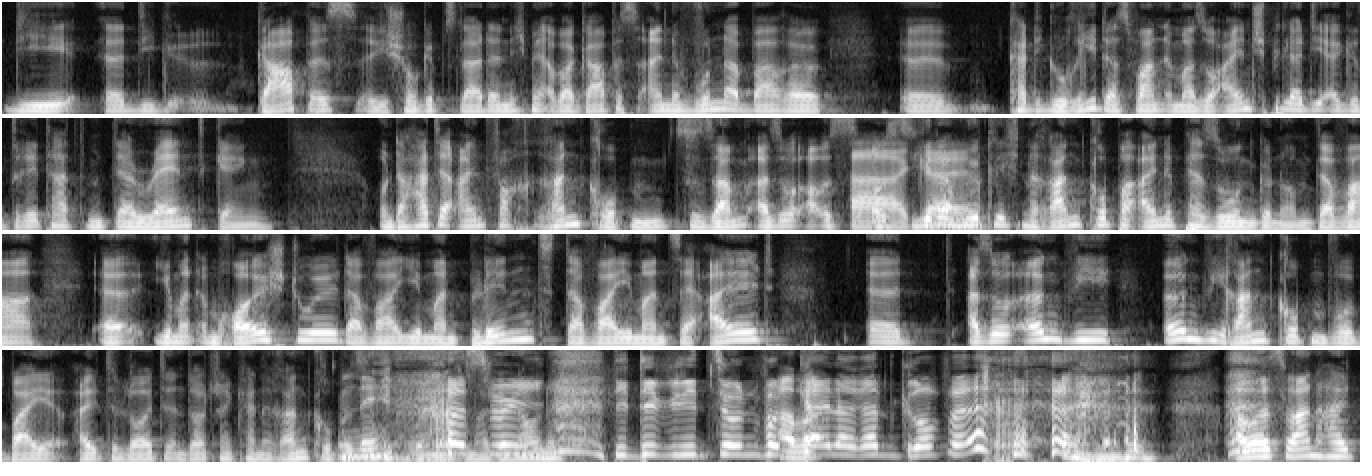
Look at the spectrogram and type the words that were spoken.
die, äh, die gab es, die Show gibt es leider nicht mehr, aber gab es eine wunderbare äh, Kategorie, das waren immer so Einspieler, die er gedreht hat mit der Rant Gang. Und da hat er einfach Randgruppen zusammen, also aus, Ah, aus jeder möglichen Randgruppe eine Person genommen. Da war äh, jemand im Rollstuhl, da war jemand blind, da war jemand sehr alt. Äh, also irgendwie, irgendwie Randgruppen, wobei alte Leute in Deutschland keine Randgruppe Nee, sind, das ist genau wirklich nimmt. die Definition von Aber- geiler Randgruppe. Aber es waren halt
